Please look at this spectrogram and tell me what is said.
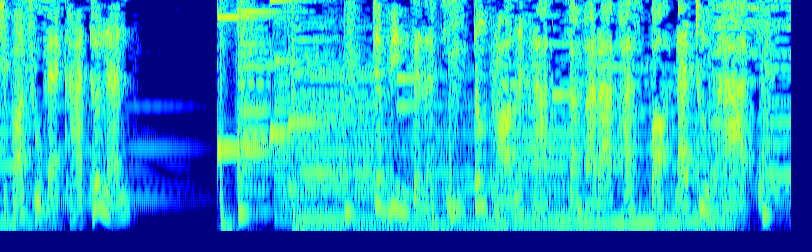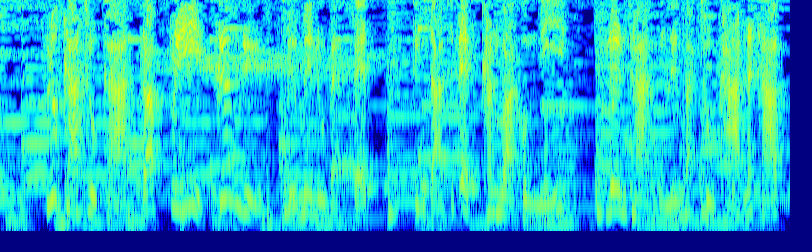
เฉพาะ True Back Card เท่านั้นจะบินแต่ละทีต้องพร้อมนะครับ สัมภาระพาสปอร์ตและ True Card ลูกค้า True Card รับฟรีเครื่องดื่ม หรือเมนูแบบเซต ถึง 31 ธันวาคมนี้ เดินทางอย่าลืมบัตร True Card นะครับ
